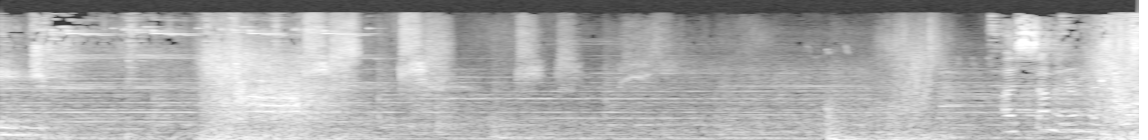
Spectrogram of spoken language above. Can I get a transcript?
Rampage. A summoner has.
